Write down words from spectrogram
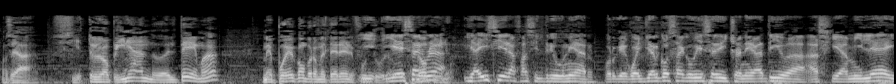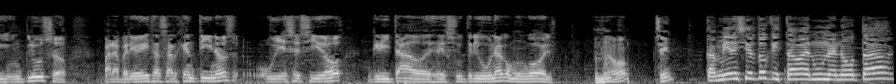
o sea, si estoy opinando del tema, me puede comprometer en el futuro. y esa No era una- opino. y ahí sí era fácil tribunear, porque cualquier cosa que hubiese dicho negativa hacia mi ley, incluso para periodistas argentinos, hubiese sido gritado desde su tribuna como un gol, ¿no? Sí. También es cierto que estaba en una nota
